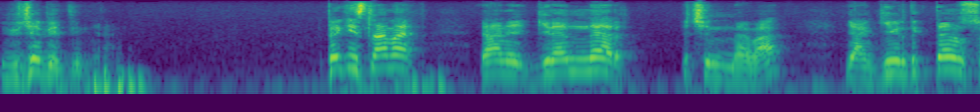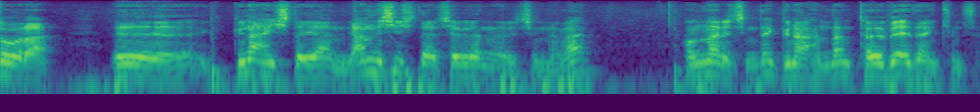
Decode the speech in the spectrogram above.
yüce bir din yani. Peki İslam'a yani girenler için ne var? Yani girdikten sonra e, günah işleyen, yanlış işler çevirenler için ne var? Onlar için de günahından tövbe eden kimse.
